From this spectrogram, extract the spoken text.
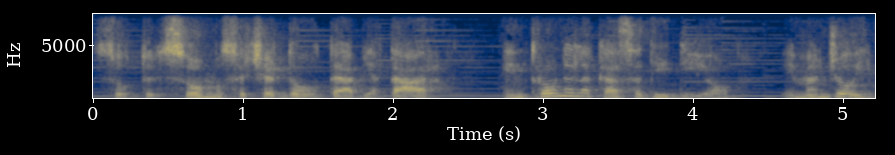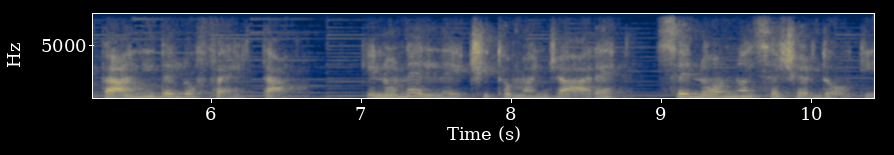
Sotto il sommo sacerdote Abiatar entrò nella casa di Dio e mangiò i pani dell'offerta, che non è lecito mangiare se non ai sacerdoti,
